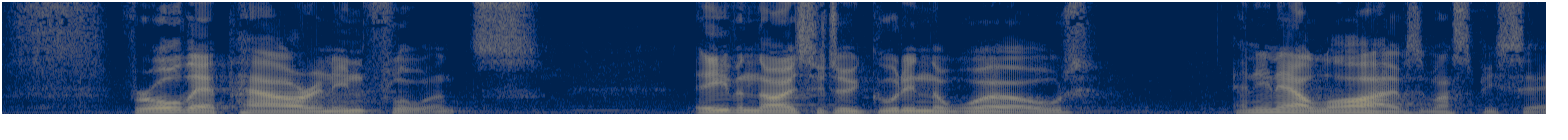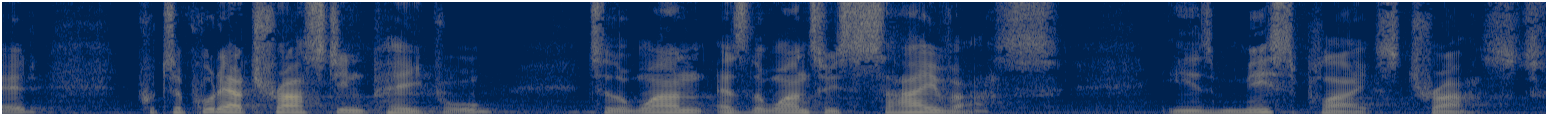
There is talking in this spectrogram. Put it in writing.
For all their power and influence, even those who do good in the world and in our lives, it must be said, to put our trust in people to the one as the ones who save us is misplaced trust.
